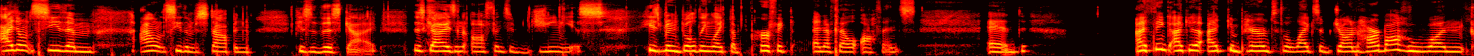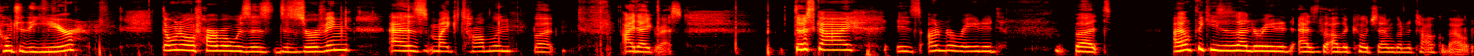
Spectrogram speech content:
I don't see them I don't see them stopping because of this guy. This guy is an offensive genius. He's been building like the perfect NFL offense. And I think I could I'd compare him to the likes of John Harbaugh who won coach of the year. Don't know if Harbaugh was as deserving as Mike Tomlin, but I digress. This guy is underrated, but I don't think he's as underrated as the other coach that I'm going to talk about.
